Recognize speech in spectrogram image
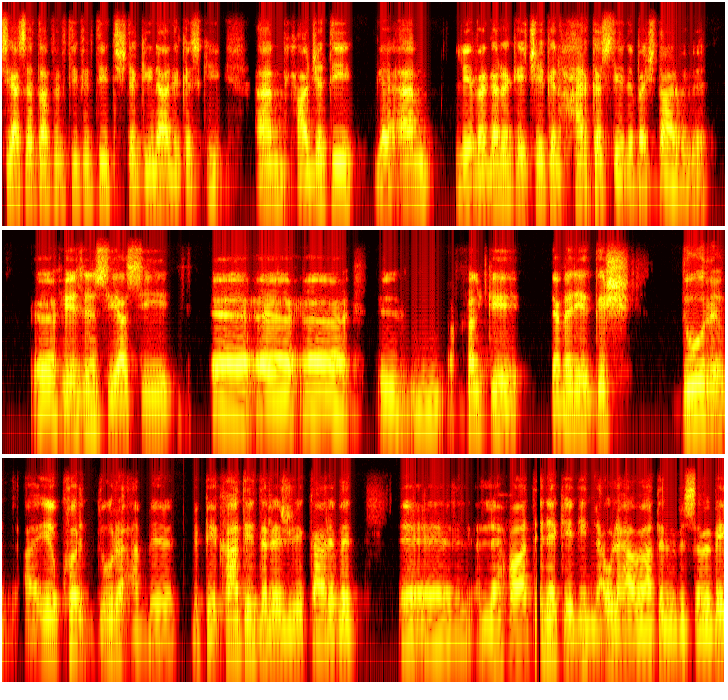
سیاست تا 50 تشتێکی نادەکەسکی ئەم حاجەتی ئەم لێڤگەرەکەی چێکن هەر کەس تێدە بەشدار ببێت هێزن سیاسی خەڵکی دەبەرێ گشت دوور کورد دوورە ئەم بە پێکاتێ دەڕێژێ کارەبێت لە هااتێنێکی دین ئەو لە هاواتن بسببێ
